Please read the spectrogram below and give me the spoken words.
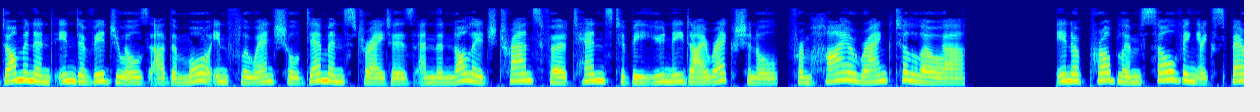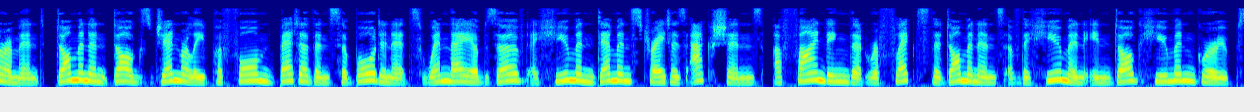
dominant individuals are the more influential demonstrators and the knowledge transfer tends to be unidirectional, from higher rank to lower. In a problem-solving experiment, dominant dogs generally performed better than subordinates when they observed a human demonstrator's actions, a finding that reflects the dominance of the human in dog-human groups.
